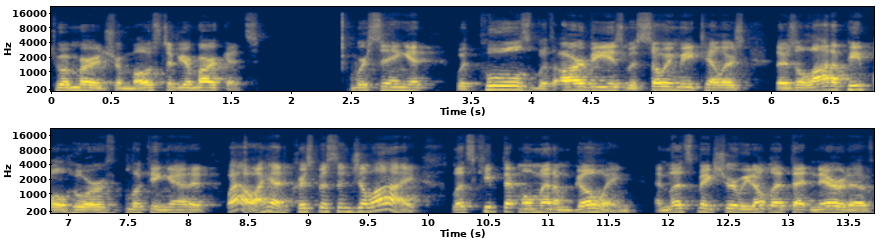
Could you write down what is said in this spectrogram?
to emerge from most of your markets. We're seeing it with pools, with RVs, with sewing retailers. There's a lot of people who are looking at it. Wow, I had Christmas in July. Let's keep that momentum going and let's make sure we don't let that narrative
